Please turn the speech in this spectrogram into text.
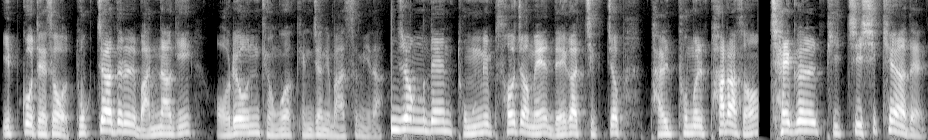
입고돼서 독자들을 만나기 어려운 경우가 굉장히 많습니다. 한정된 독립 서점에 내가 직접 발품을 팔아서 책을 비치시켜야 될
